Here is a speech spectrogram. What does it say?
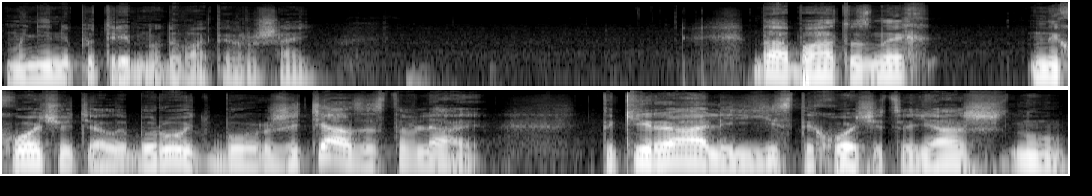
Мені не потрібно давати грошей. Да, багато з них не хочуть, але беруть, бо життя заставляє. Такі реалії, їсти хочеться. Я ж, ну,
